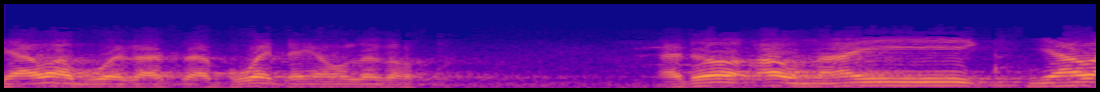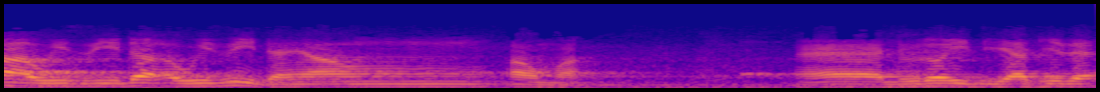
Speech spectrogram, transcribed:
ယာဝဘဝကသာဘဝတရားလည်းတော့အတော့အောက်၌ညာဝဝီစီတော့အဝီစီတရားအောက်မှာအဲလူတို့ဤတရားဖြစ်တဲ့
